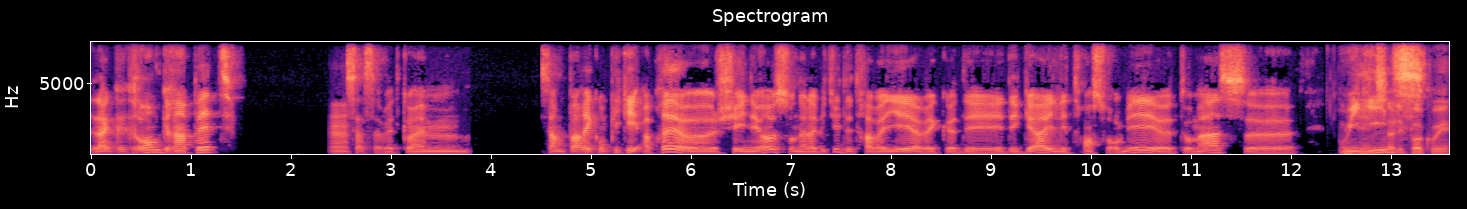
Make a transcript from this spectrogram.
la grande grimpette, Hmm. ça, ça va être quand même. Ça me paraît compliqué. Après, euh, chez Ineos, on a l'habitude de travailler avec euh, des, des gars et de les transformer. euh, Thomas, euh, Wiggins à l'époque, oui.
